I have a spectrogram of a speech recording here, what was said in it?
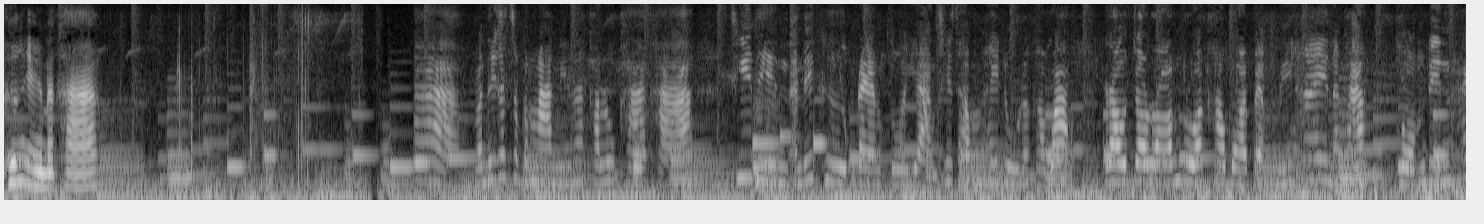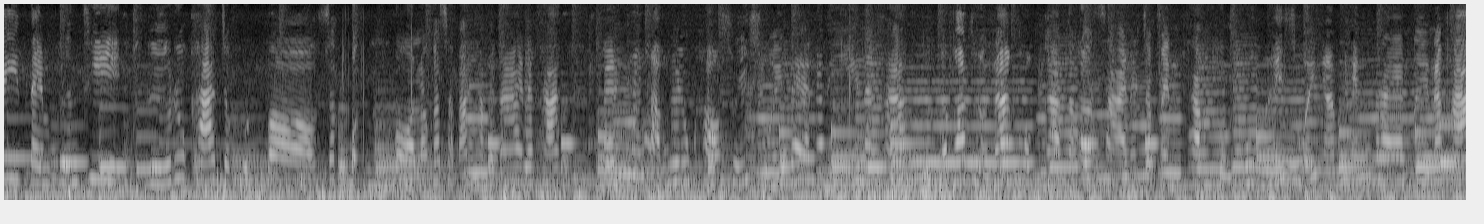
ครึ่งเองนะคะ นนี้ก็จะประมาณนี้นะคะลูกค้าคะที่ดินอันนี้คือแปลงตัวอย่างที่ทำให้ดูนะคะว่า เราจะล้อมรั้วคาวบอยแบบนี้ให้นะคะถมดินให้เต็มพื้นที่ หรือลูกค้าจะขุดบ่อสักบ่อหนึ่งบ่อเราก็สามารถทำได้นะคะ เป็นข้างหลังวิวเขาสวยๆแบบนี้นะคะ แล้วก็ถนนหน้าโครงการตลอดสายเนี่ยจะเป็นทำหินคุกให้สวยงามแข็งแรงเลยนะคะ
